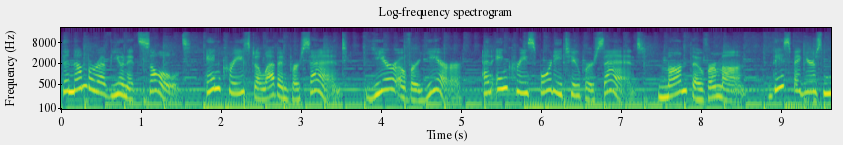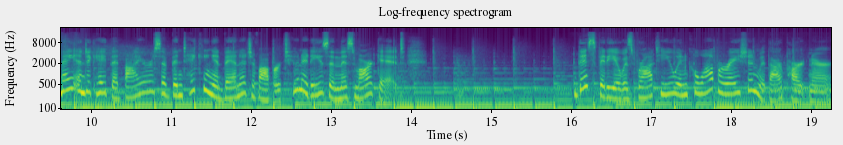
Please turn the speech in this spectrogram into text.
The number of units sold increased 11% year over year and increased 42% month over month. These figures may indicate that buyers have been taking advantage of opportunities in this market. This video is brought to you in cooperation with our partner.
